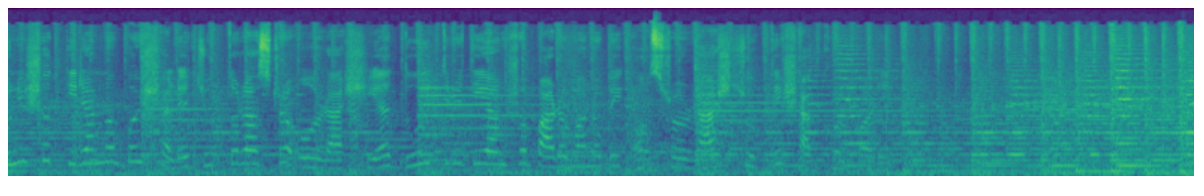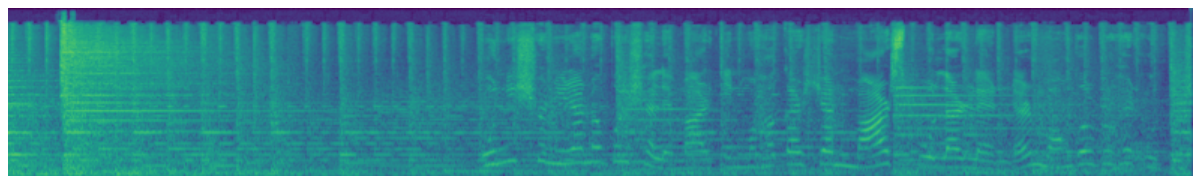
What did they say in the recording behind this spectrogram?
উনিশশো তিরানব্বই সালে যুক্তরাষ্ট্র ও রাশিয়া দুই তৃতীয়াংশ পারমাণবিক অস্ত্র হ্রাস চুক্তি স্বাক্ষর করে। উনিশশো নিরানব্বই সালে মার্কিন মহাকাশযান মার্স পোলার ল্যান্ডার মঙ্গল গ্রহের উদ্দেশ্যে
